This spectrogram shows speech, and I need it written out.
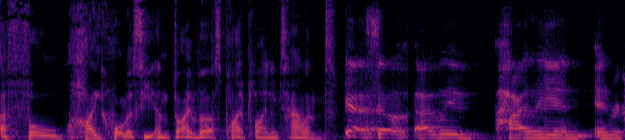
a full, high quality, and diverse pipeline of talent? Yeah, so I believe highly in, in recruiting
